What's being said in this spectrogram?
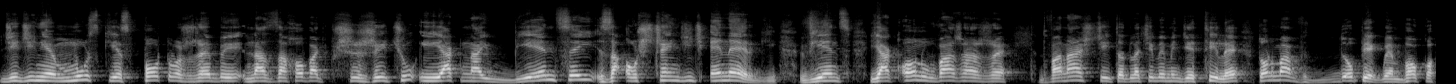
dziedzinie. Mózg jest po to, żeby nas zachować przy życiu i jak najwięcej zaoszczędzić energii. Więc jak on uważa, że 12 to dla ciebie będzie tyle, to on ma w dupie głęboko,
